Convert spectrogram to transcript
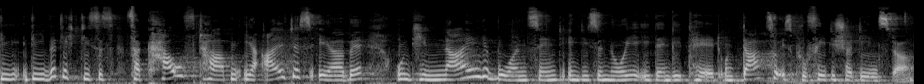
die, die wirklich dieses verkauft haben, ihr altes Erbe und hineingeboren sind in diese neue Identität. Und dazu ist prophetischer Dienst da.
